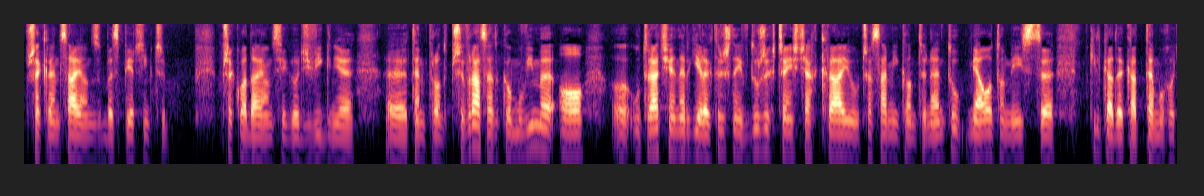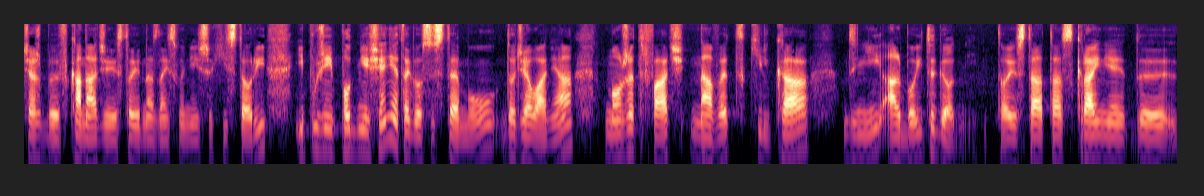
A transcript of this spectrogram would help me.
przekręcając bezpiecznik czy przekładając jego dźwignię, e, ten prąd przywraca, tylko mówimy o utracie energii elektrycznej w dużych częściach kraju, czasami kontynentu. Miało to miejsce kilka dekad temu, chociażby w Kanadzie, jest to jedna z najsłynniejszych historii. I później podniesienie tego systemu do działania może trwać nawet kilka dni albo i tygodni. To jest ta, ta skrajnie y,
